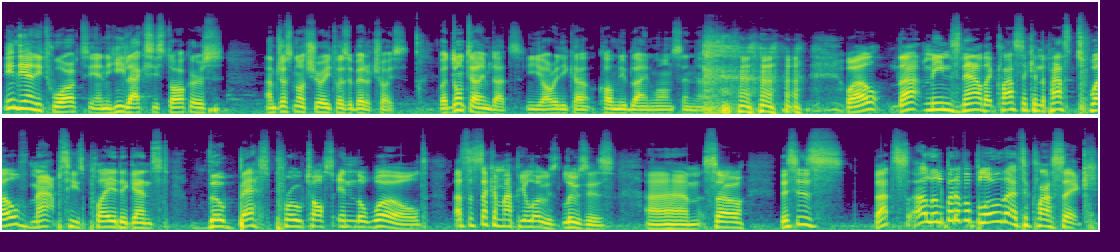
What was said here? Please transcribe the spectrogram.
in the end it worked, and he lacks his stalkers. I'm just not sure it was a better choice. But don't tell him that. He already ca- called me blind once, and uh, well, that means now that Classic in the past 12 maps he's played against the best Protoss in the world. That's the second map he lo- loses. Um, so this is that's a little bit of a blow there to Classic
